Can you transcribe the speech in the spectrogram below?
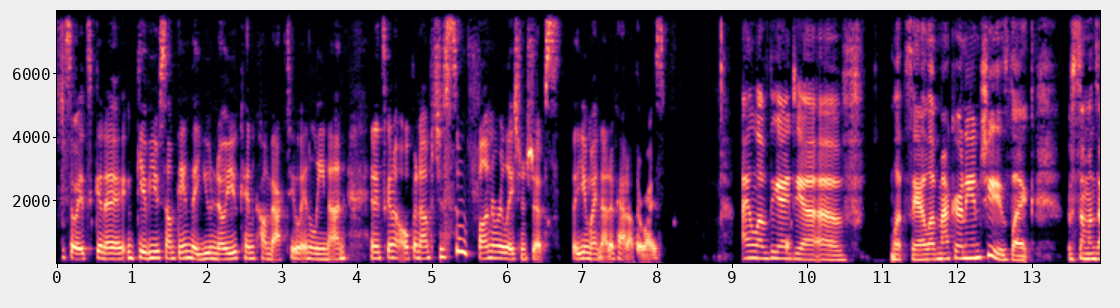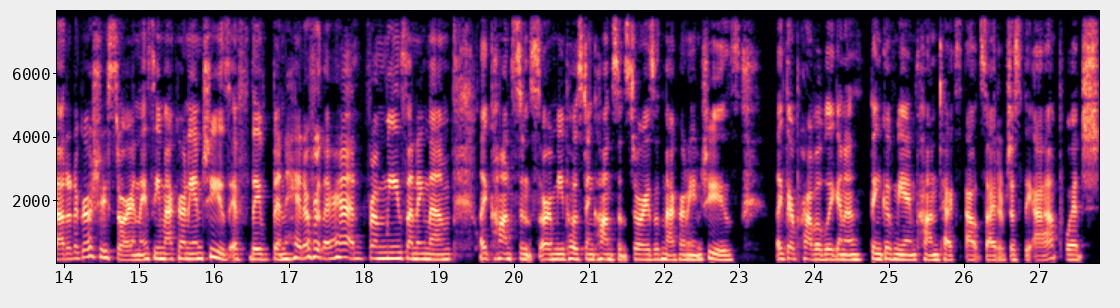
So it's going to give you something that you know you can come back to and lean on. And it's going to open up just some fun relationships that you might not have had otherwise. I love the idea of, let's say I love macaroni and cheese. Like if someone's out at a grocery store and they see macaroni and cheese, if they've been hit over their head from me sending them like constant or me posting constant stories with macaroni and cheese, like they're probably going to think of me in context outside of just the app, which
